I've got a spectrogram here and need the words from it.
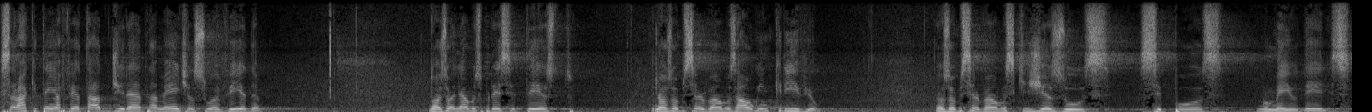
Será que tem afetado diretamente a sua vida? Nós olhamos para esse texto e nós observamos algo incrível. Nós observamos que Jesus se pôs no meio deles.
